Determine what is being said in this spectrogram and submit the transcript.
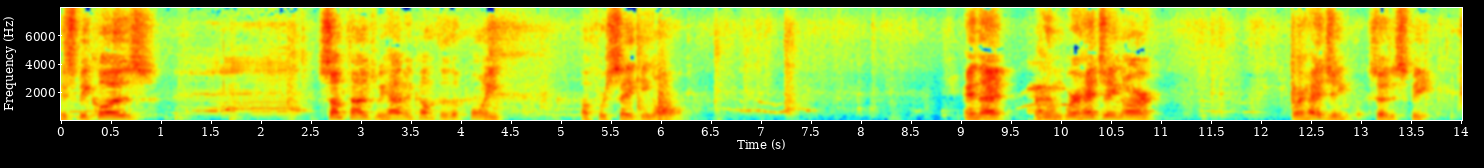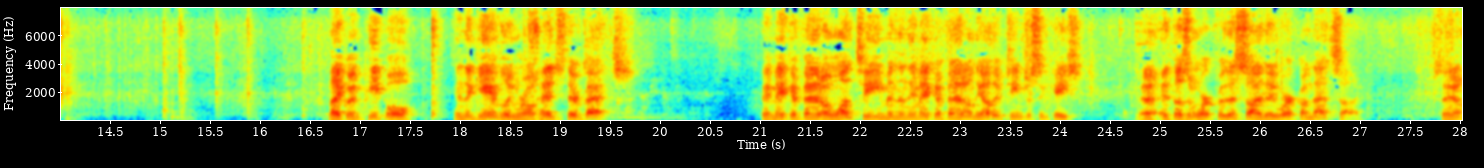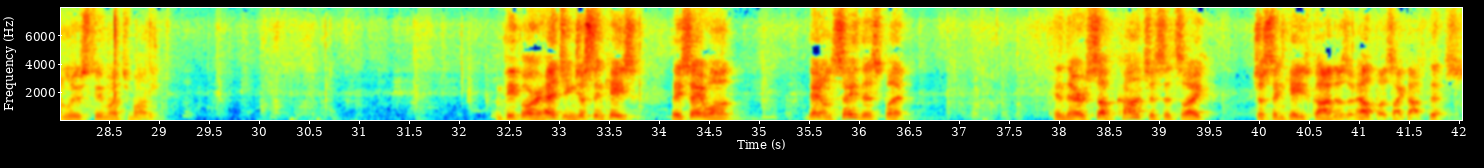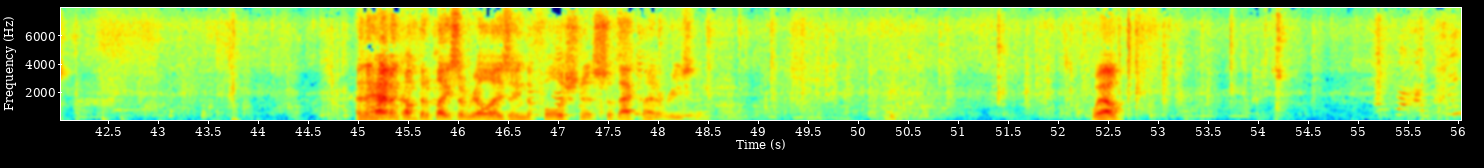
It's because Sometimes we haven't come to the point of forsaking all. And that we're hedging our we're hedging, so to speak. Like when people in the gambling world hedge their bets. They make a bet on one team and then they make a bet on the other team just in case uh, it doesn't work for this side, they work on that side. So they don't lose too much money. And people are hedging just in case they say, well, they don't say this, but in their subconscious, it's like, just in case God doesn't help us, I got this. And they haven't come to the place of realizing the foolishness of that kind of reasoning. Well,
